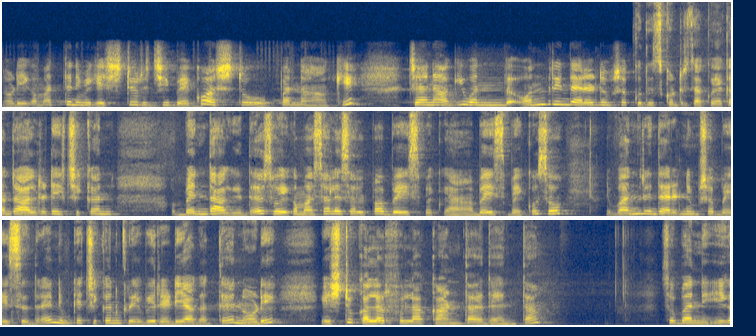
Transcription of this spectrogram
ನೋಡಿ, ಈಗ ಮತ್ತೆ ನಿಮಗೆ ಎಷ್ಟು ರುಚಿ ಬೇಕೋ ಅಷ್ಟು ಉಪ್ಪನ್ನು ಹಾಕಿ ಚೆನ್ನಾಗಿ ಒಂದು, ಒಂದರಿಂದ ಎರಡು ನಿಮಿಷ ಕುದಿಸ್ಕೊಂಡ್ರೆ ಸಾಕು. ಯಾಕಂದರೆ ಆಲ್ರೆಡಿ ಚಿಕನ್ ಬೆಂದಾಗಿದೆ. ಸೊ ಈಗ ಮಸಾಲೆ ಸ್ವಲ್ಪ ಬೇಯಿಸ್ಬೇಕು ಬೇಯಿಸ್ಬೇಕು. ಸೊ ಒಂದರಿಂದ ಎರಡು ನಿಮಿಷ ಬೇಯಿಸಿದ್ರೆ ನಿಮಗೆ ಚಿಕನ್ ಗ್ರೇವಿ ರೆಡಿ ಆಗುತ್ತೆ. ನೋಡಿ ಎಷ್ಟು ಕಲರ್ಫುಲ್ಲಾಗಿ ಕಾಣ್ತಾ ಇದೆ ಅಂತ. ಸೊ ಬನ್ನಿ, ಈಗ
